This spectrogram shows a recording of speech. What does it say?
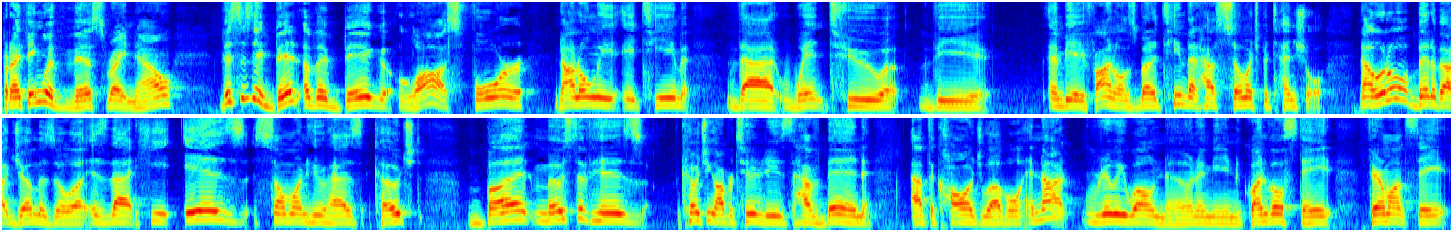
But I think with this right now, this is a bit of a big loss for not only a team that went to the NBA Finals, but a team that has so much potential. Now, a little bit about Joe Mazzulla is that he is someone who has coached, but most of his coaching opportunities have been at the college level and not really well known. I mean, Glenville State, Fairmont State,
